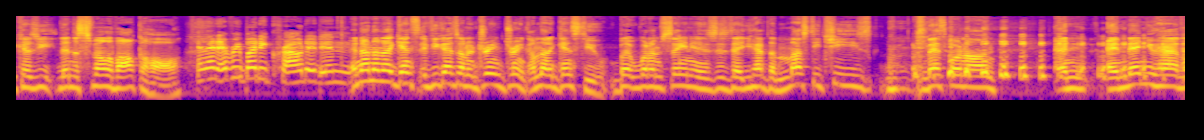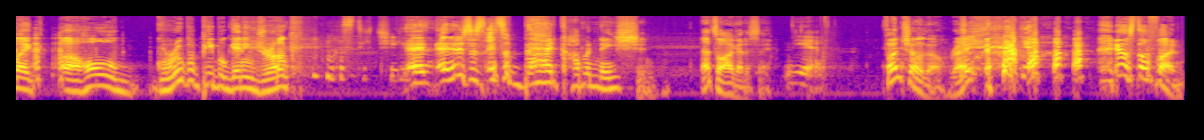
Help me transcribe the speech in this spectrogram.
because you, then the smell of alcohol. And then everybody crowded in. And I'm not against if you guys want to drink, drink. I'm not against you. But what I'm saying is, is that you have the musty cheese mess going on, and and then you have like a whole group of people getting drunk, musty cheese. and and it's just it's a bad combination. That's all I gotta say. Yeah. Fun show though, right? it was still fun.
